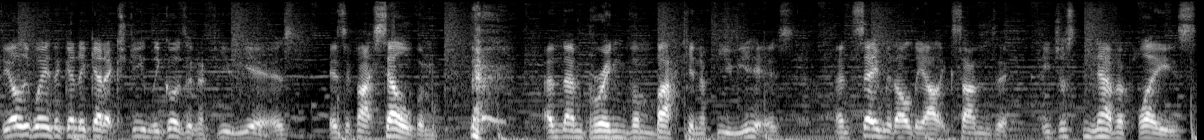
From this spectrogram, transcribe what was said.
the only way they're going to get extremely good in a few years is if I sell them. and then bring them back in a few years. And same with Ollie Alexander. He just never plays.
